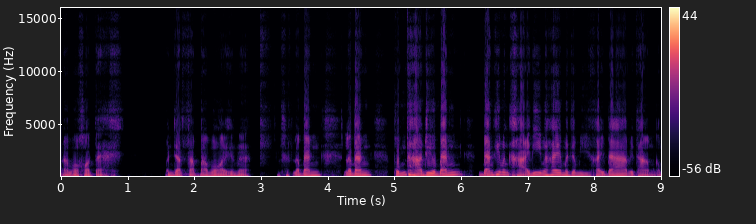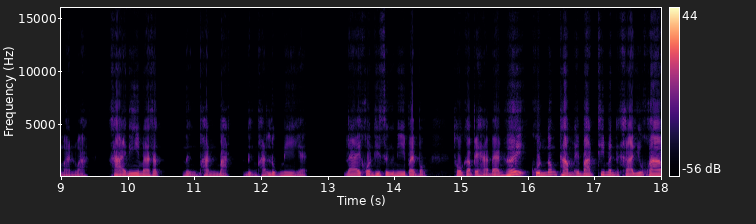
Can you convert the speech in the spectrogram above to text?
บ้าบอกคอแตก บัญญัติศัพท์บ้าบอยขึ้นมา แล้วแบงค์แล้วแบงค์ผมถามจริงแบงค์แบงค์ที่มันขายหนี่มาให้มันจะมีใครบ้าไปทำกับมันวะขายหนี่มาสักหนึ่งพันบาทหนึ่งพันลูกหนี้เงี้ยแล้วไอคนที่ซื้อหนี่ไปบอกโทรกลับไปหาแบงค์เฮ้ย คุณต้องทำไอ้บัตรที่มันขาดอายุความ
